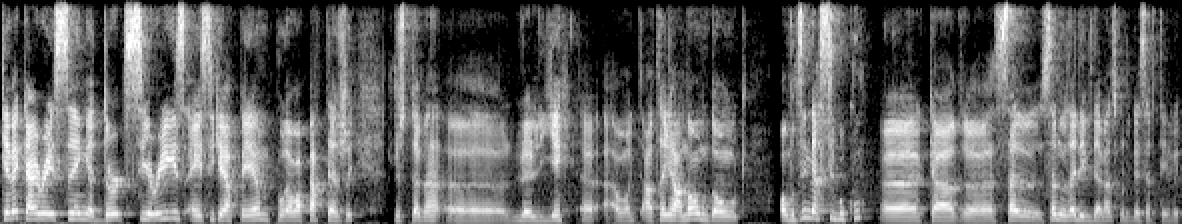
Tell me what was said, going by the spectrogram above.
Québec iRacing Dirt Series ainsi que RPM pour avoir partagé justement le lien en très grand nombre. Donc, on vous dit merci beaucoup, euh, car euh, ça, nous aide évidemment du côté de SFTV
